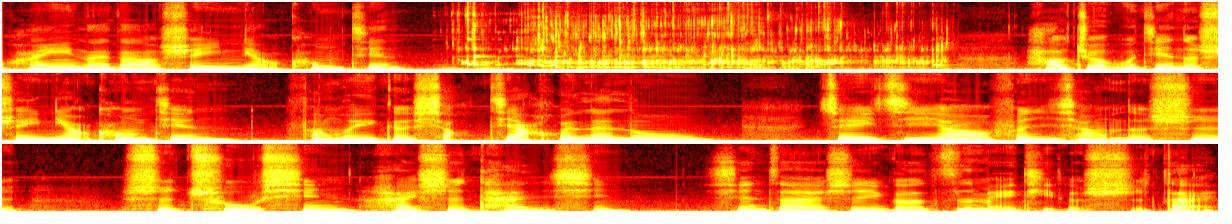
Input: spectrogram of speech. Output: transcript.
欢迎来到水鸟空间。好久不见的水鸟空间，放了一个小假回来喽。这一季要分享的是：是初心还是贪心？现在是一个自媒体的时代，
